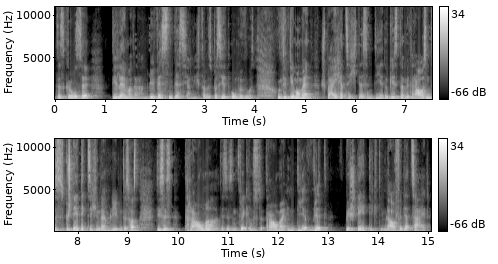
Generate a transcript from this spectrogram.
das große Dilemma daran. Wir wissen das ja nicht, sondern es passiert unbewusst. Und in dem Moment speichert sich das in dir, du gehst damit raus und das bestätigt sich in deinem Leben. Das heißt, dieses Trauma, dieses Entwicklungstrauma in dir wird bestätigt im Laufe der Zeit.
